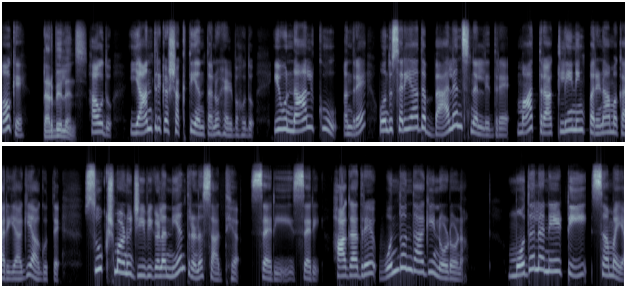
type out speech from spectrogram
ಓಕೆ. ಟರ್ಬ್ಯುಲೆನ್ಸ್. ಹೌದು. ಯಾಂತ್ರಿಕ ಶಕ್ತಿ ಅಂತನೂ ಹೇಳಬಹುದು. ಇವು ನಾಲ್ಕು ಅಂದ್ರೆ ಒಂದು ಸರಿಯಾದ ಬ್ಯಾಲೆನ್ಸ್ನಲ್ಲಿದ್ರೆ ಮಾತ್ರ ಕ್ಲೀನಿಂಗ್ ಪರಿಣಾಮಕಾರಿಯಾಗಿ ಆಗುತ್ತೆ. ಸೂಕ್ಷ್ಮಾಣುಜೀವಿಗಳ ನಿಯಂತ್ರಣ ಸಾಧ್ಯ. ಸರಿ ಸರಿ. ಹಾಗಾದ್ರೆ ಒಂದೊಂದಾಗಿ ನೋಡೋಣ. ಮೊದಲನೇ ಟೀ ಸಮಯ.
